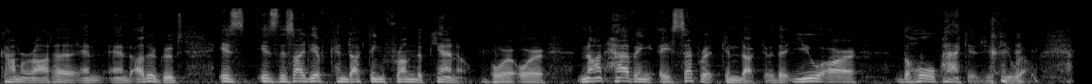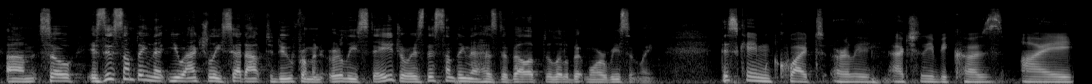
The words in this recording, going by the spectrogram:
Camerata and, and other groups, is, is this idea of conducting from the piano mm-hmm. or, or not having a separate conductor, that you are the whole package, if you will. um, so, is this something that you actually set out to do from an early stage, or is this something that has developed a little bit more recently? This came quite early, actually, because I,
